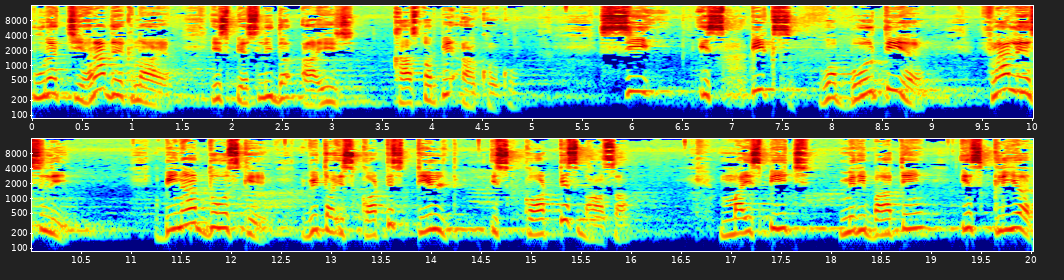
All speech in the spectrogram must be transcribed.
पूरा चेहरा देखना है स्पेशली द आईज खासतौर पे आँखों को। सी स्पीक्स वह बोलती है फ्लॉलेसली बिना दोष के with a Scottish tilt Scottish भाषा। माई स्पीच मेरी बातें इस क्लियर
